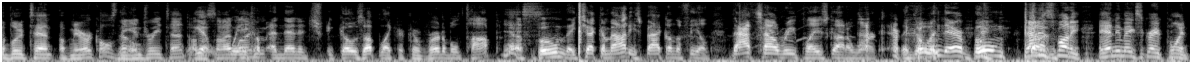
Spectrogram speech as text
The blue tent of miracles, the injury tent on yeah, the sideline. you come, and then it, it goes up like a convertible top. Yes. Boom, they check him out. He's back on the field. That's how replays got to work. They go in there, boom. That done. is funny. Andy makes a great point.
